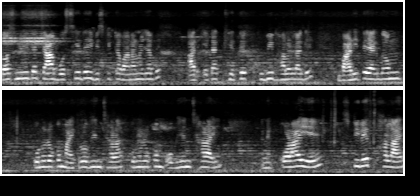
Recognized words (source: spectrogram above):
দশ মিনিটে চা বসিয়ে দিয়ে বিস্কিটটা বানানো যাবে। আর এটা খেতে খুবই ভালো লাগে। বাড়িতে একদম কোনো রকম মাইক্রোওভেন ছাড়া কোনো রকম ওভেন ছাড়াই মানে কড়াইয়ে স্টিলের থালায়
